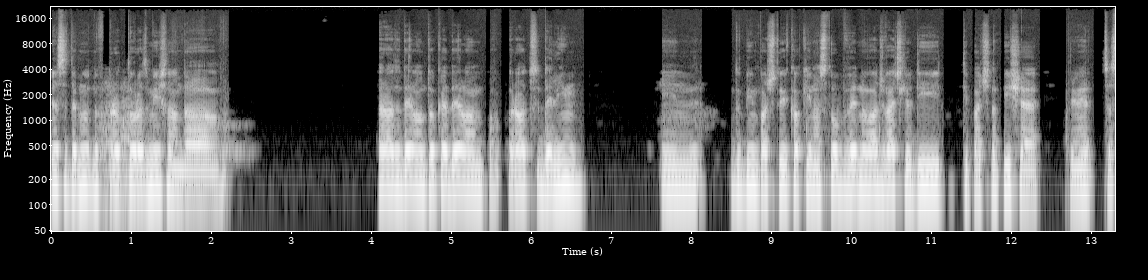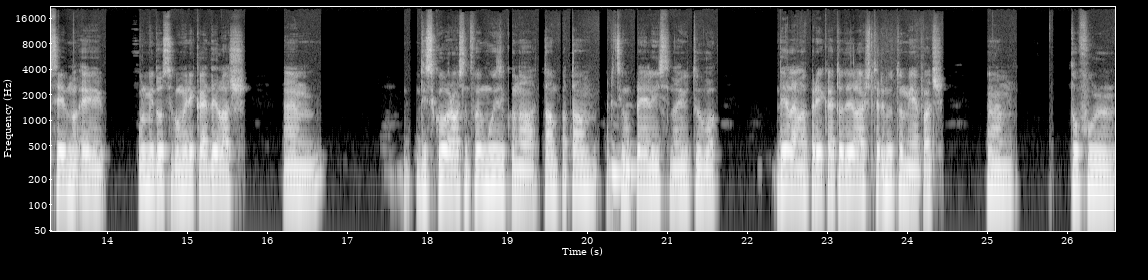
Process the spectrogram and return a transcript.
jaz se trenutno prav to razmišljam, da rad delam to, kar delam, rad delim in dobim pač tudi kakšen nastop, vedno več, več ljudi ti pač napiše, primer zasebno, hej, ful mi dosti pomeni, kaj delaš. Ne vem, Discoveral sem tvojo muziko na tam pa tam, recimo Mhm. playlist na YouTubu, delaj naprej, kaj to delaš, trenutno mi je pač um, to ful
